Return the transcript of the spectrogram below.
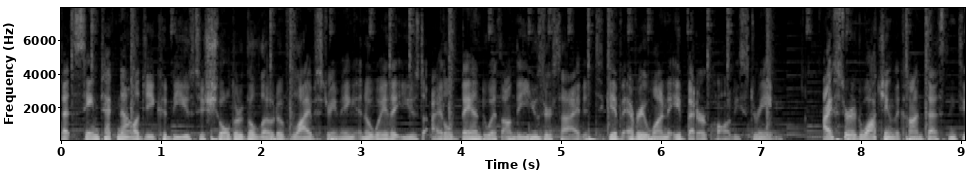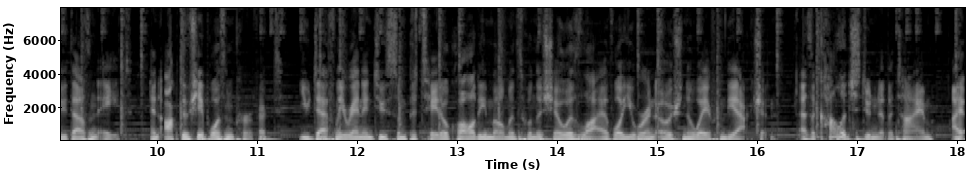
that same technology could be used to shoulder the load of live streaming in a way that used idle bandwidth on the user side to give everyone a better quality stream. I started watching the contest in 2008, and Octoshape wasn't perfect. You definitely ran into some potato quality moments when the show was live while you were an ocean away from the action. As a college student at the time, I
